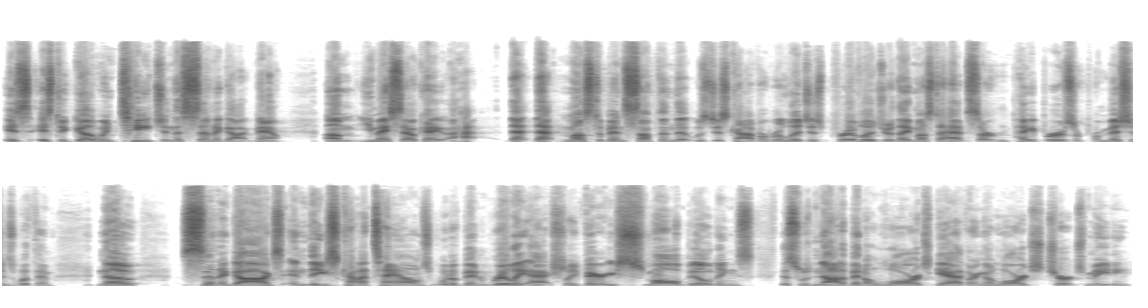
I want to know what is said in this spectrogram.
is, is to go and teach in the synagogue. Now, um, you may say, okay, that, that must have been something that was just kind of a religious privilege, or they must have had certain papers or permissions with them. No, synagogues in these kind of towns would have been really actually very small buildings. This would not have been a large gathering, a large church meeting.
